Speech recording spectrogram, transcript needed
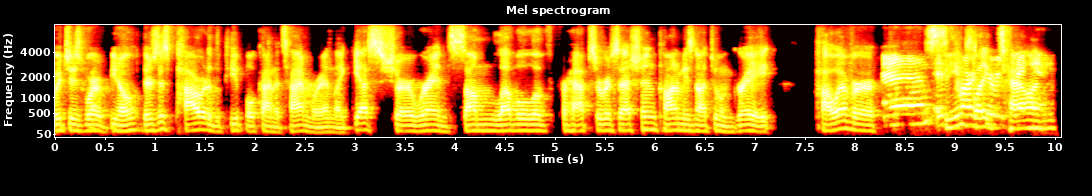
which is where you know there's this power to the people kind of time we're in. Like, yes, sure, we're in some level of perhaps a recession. Economy's not doing great. However, and seems like talent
